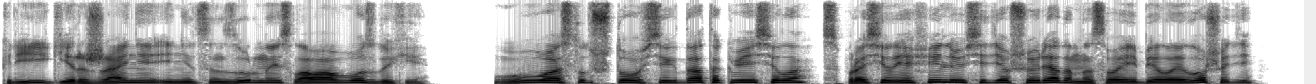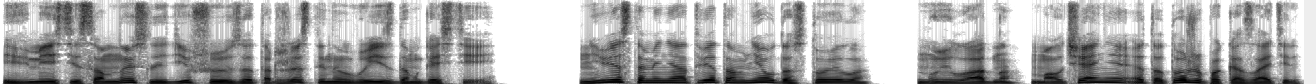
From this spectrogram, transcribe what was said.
Крики, ржание и нецензурные слова в воздухе. «У вас тут что, всегда так весело?» – спросил я Фелию, сидевшую рядом на своей белой лошади и вместе со мной следившую за торжественным выездом гостей. Невеста меня ответом не удостоила. Ну и ладно, молчание – это тоже показатель.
